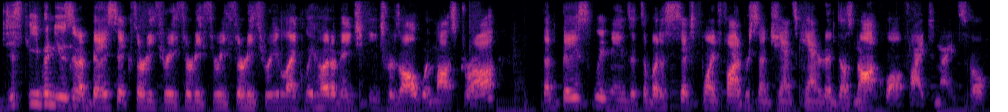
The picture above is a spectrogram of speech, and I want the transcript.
just even using a basic 33, 33, 33 likelihood of each, each result, win, loss, draw, that basically means it's about a 6.5% chance Canada does not qualify tonight. So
